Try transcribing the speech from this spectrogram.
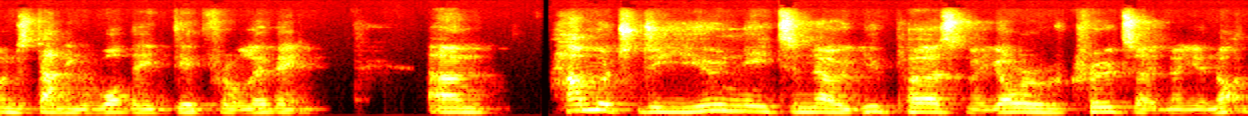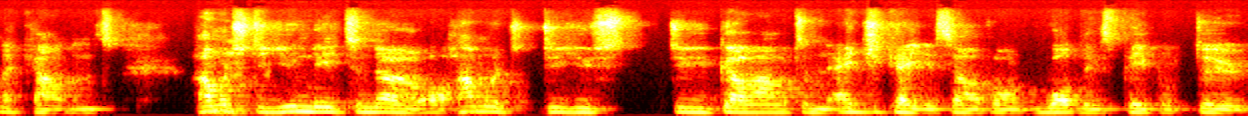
understanding of what they did for a living. Um, how much do you need to know you personally you're a recruiter no you're not an accountant. How much do you need to know or how much do you do you go out and educate yourself on what these people do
